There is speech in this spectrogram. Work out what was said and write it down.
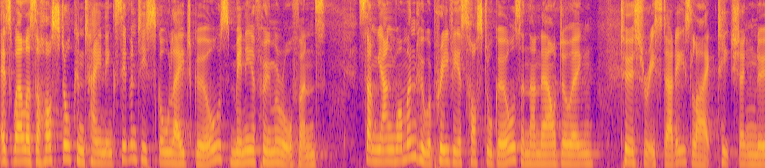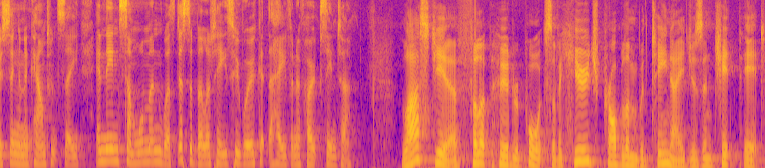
as well as a hostel containing 70 school age girls, many of whom are orphans, some young women who were previous hostel girls and are now doing tertiary studies like teaching, nursing, and accountancy, and then some women with disabilities who work at the Haven of Hope Centre. Last year, Philip heard reports of a huge problem with teenagers in Chetpet.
